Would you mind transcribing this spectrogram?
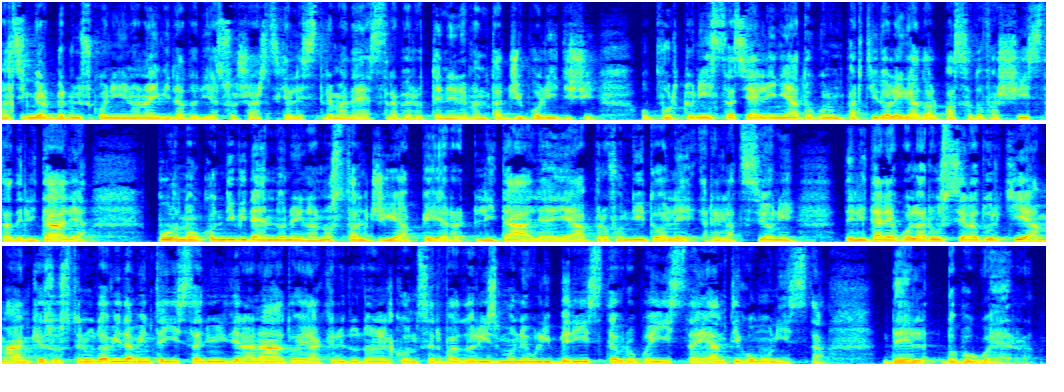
Ma il signor Berlusconi non ha evitato di associarsi all'estrema destra per ottenere vantaggi politici. Opportunista si è allineato con un partito legato al passato fascista dell'Italia, pur non condividendone la nostalgia per l'Italia e ha approfondito le relazioni dell'Italia con la Russia e la Turchia, ma ha anche sostenuto avidamente gli Stati Uniti e la Nato e ha creduto nel conservatorismo neoliberista, europeista e anticomunista del dopoguerra.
